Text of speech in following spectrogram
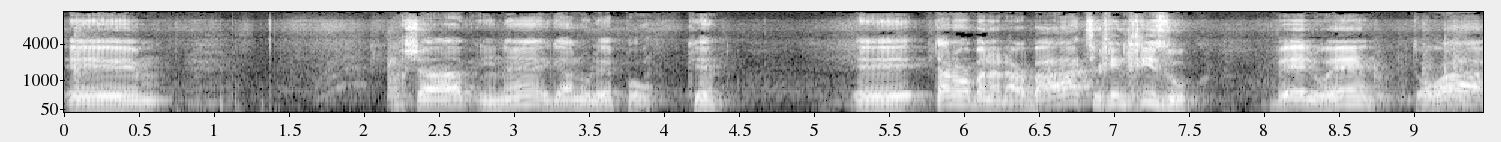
אמ, עכשיו, הנה, הגענו לפה, כן. אה, תנו רבנן, ארבעה צריכים חיזוק, ואלו הן תורה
